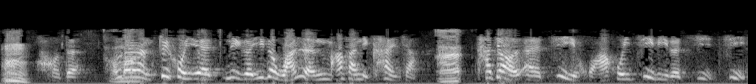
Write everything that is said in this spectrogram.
嗯，好的，卢台长，最后也那个一个完人，麻烦你看一下，哎，他叫呃季华辉，纪律的纪季，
